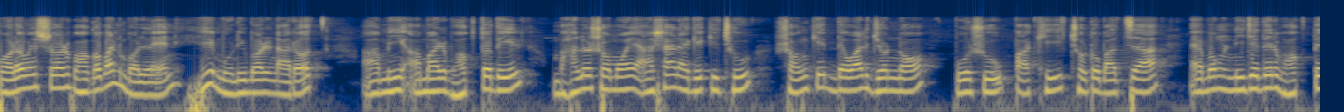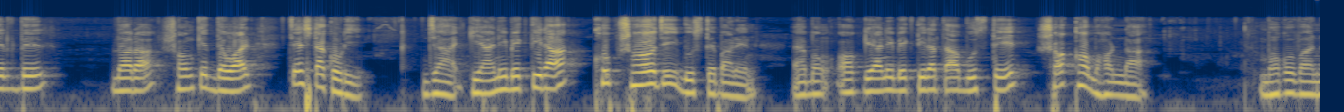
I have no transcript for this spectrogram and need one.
পরমেশ্বর ভগবান বললেন, হে মুনিবর নারদ, আমি আমার ভক্তদের ভালো সময় আসার আগে কিছু সংকেত দেওয়ার জন্য পশু, পাখি, ছোট বাচ্চা এবং নিজেদের ভক্তদের দ্বারা সংকেত দেওয়ার চেষ্টা করি, যা জ্ঞানী ব্যক্তিরা খুব সহজেই বুঝতে পারেন এবং অজ্ঞানী ব্যক্তিরা তা বুঝতে সক্ষম হন না। ভগবান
